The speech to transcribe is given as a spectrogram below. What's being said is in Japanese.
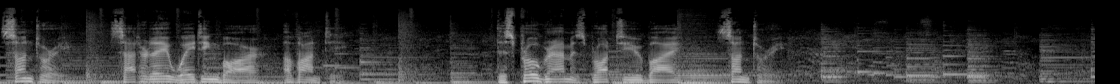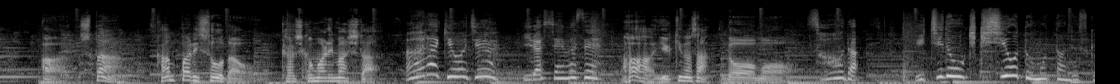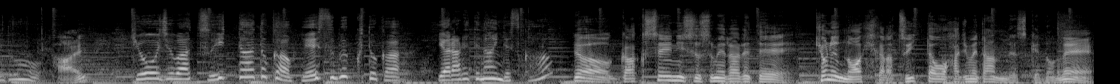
Suntory Saturday Waiting Bar Avanti. This program is brought to you by Suntory. あスタンカンパリソーダをかしこまりました。あら教授いらっしゃいませああ雪乃さんどうもそうだ一度お聞きしようと思ったんですけどはい教授はツイッターとかフェイスブックとかやられてないんですか？いや学生に勧められて去年の秋からツイッターを始めたんですけどね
